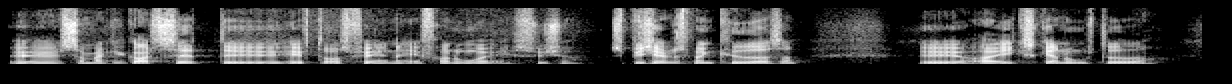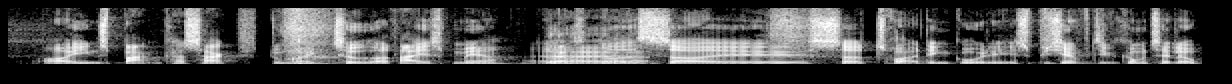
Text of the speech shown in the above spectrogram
Øh, så man kan godt sætte øh, efterårsferien af fra nu af, synes jeg. Specielt hvis man keder sig, øh, og ikke skal nogen steder, og ens bank har sagt, du må ikke tage ud og rejse mere, eller Ja, sådan ja, noget, ja. så, øh, så tror jeg, det er en god idé. Specielt fordi vi kommer til at lave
